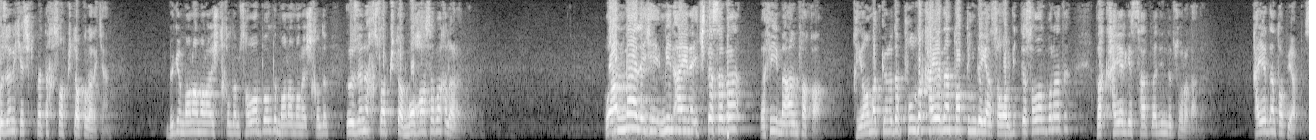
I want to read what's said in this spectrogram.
o'zini kechki paytda hisob kitob qilar ekan. Bugun mana mana ish qildim, savob bo'ldi, mana mana ish qildim, o'zini hisob kitob, muhosaba qilar edi. Min ayna va fi ma anfaqa. Qiyomat kunida pulni qayerdan topding degan savol bitta savol bo'ladi va qayerga sarflading deb so'raladi. Qayerdan topyapmiz?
